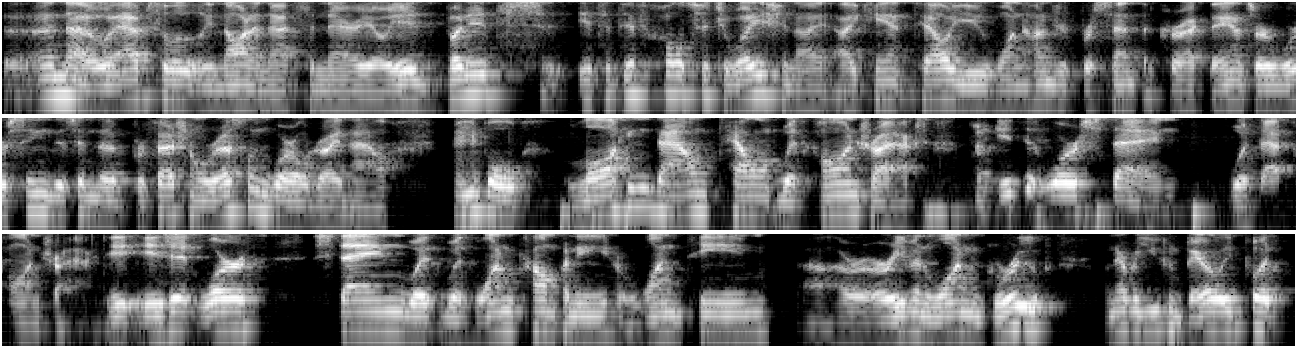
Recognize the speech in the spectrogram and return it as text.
Uh, no, absolutely not in that scenario. It, but it's it's a difficult situation. I, I can't tell you 100% the correct answer. We're seeing this in the professional wrestling world right now. People locking down talent with contracts, but is it worth staying with that contract? Is it worth staying with, with one company or one team uh, or, or even one group whenever you can barely put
